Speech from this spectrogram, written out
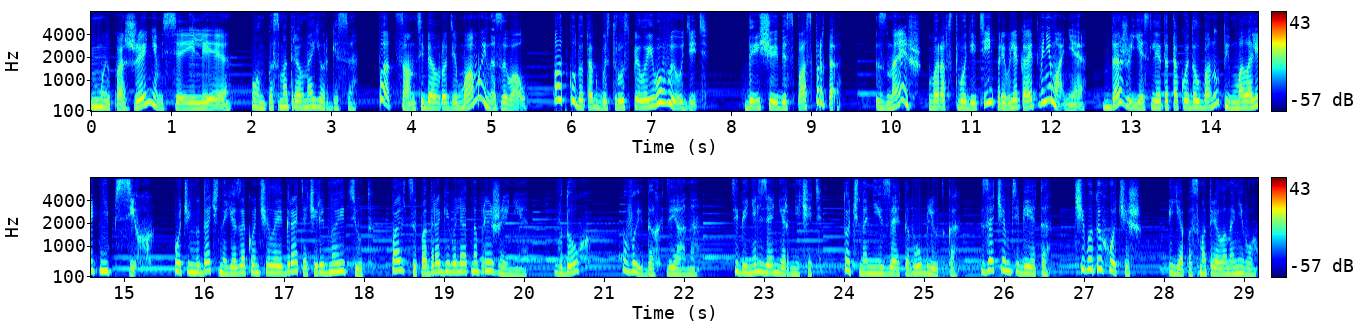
«Мы поженимся или...» Он посмотрел на Йоргиса. «Пацан тебя вроде мамой называл? Откуда так быстро успела его выудить? Да еще и без паспорта. Знаешь, воровство детей привлекает внимание, даже если это такой долбанутый малолетний псих». Очень удачно я закончила играть очередной этюд. Пальцы подрагивали от напряжения. Вдох, выдох, Диана. Тебе нельзя нервничать. Точно не из-за этого ублюдка. Зачем тебе это? Чего ты хочешь? Я посмотрела на него.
